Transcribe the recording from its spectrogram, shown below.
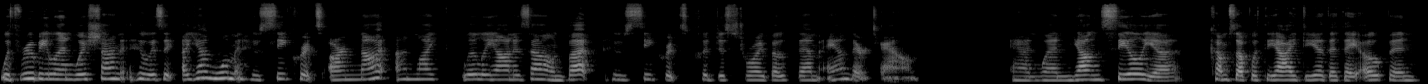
with Ruby Lynn Wishon, who is a, young woman whose secrets are not unlike Liliana's own, but whose secrets could destroy both them and their town. And when young Celia comes up with the idea that they open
